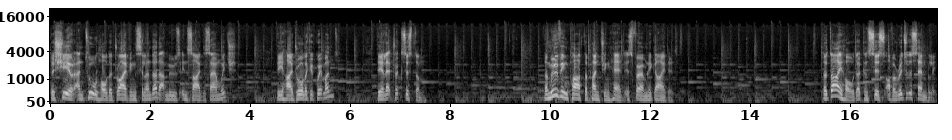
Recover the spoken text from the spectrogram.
the shear and tool holder driving cylinder that moves inside the sandwich, the hydraulic equipment, the electric system. The moving part of the punching head is firmly guided. The die holder consists of a rigid assembly,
